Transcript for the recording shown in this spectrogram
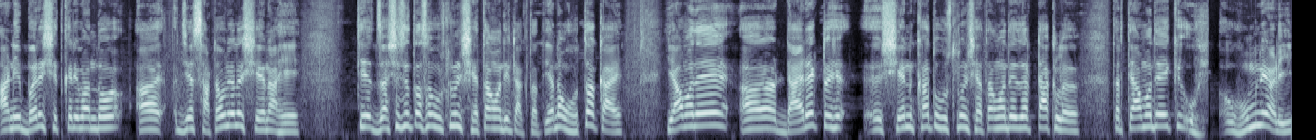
आणि बरेच शेतकरी बांधव जे साठवलेलं शेण आहे ते जसेचं तसं उचलून शेतामध्ये टाकतात. यानं होतं काय? यामध्ये डायरेक्ट शेणखत उचलून शेतामध्ये जर टाकलं तर त्यामध्ये एक हु हुमणी अळी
